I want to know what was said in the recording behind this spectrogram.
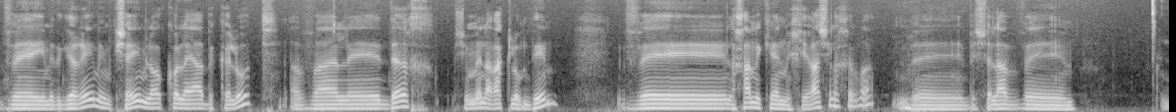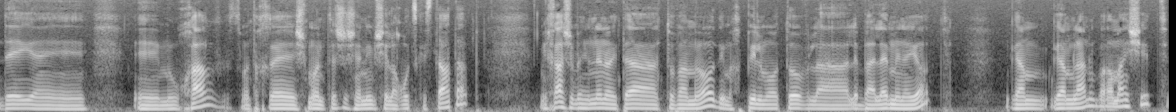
ועם אתגרים, עם קשיים, לא הכל היה בקלות, אבל אה, דרך שממנה רק לומדים. ולאחר מכן מכירה של החברה, ב- בשלב אה, די אה, אה, מאוחר, זאת אומרת אחרי 8-9 שנים של לרוץ כסטארט-אפ. מכירה שבעינינו הייתה טובה מאוד, עם מכפיל מאוד טוב לבעלי מניות, גם, גם לנו ברמה האישית,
